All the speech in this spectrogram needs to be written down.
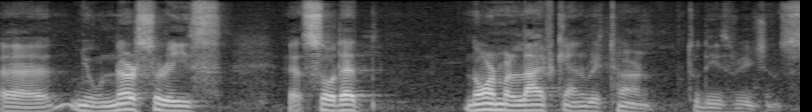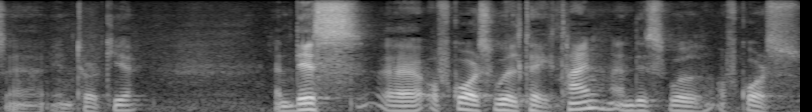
uh, new nurseries, so that normal life can return to these regions uh, in Turkey. And this, uh, of course, will take time, and this will, of course,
